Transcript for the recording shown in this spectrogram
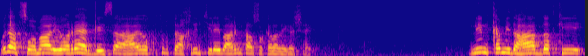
wadaad soomaaliya oo reer hargeysa ahaay oo kutubta akrin jiray baa arrintaasoo kale layga sheegay. Nin ka mid ahaa dadkii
